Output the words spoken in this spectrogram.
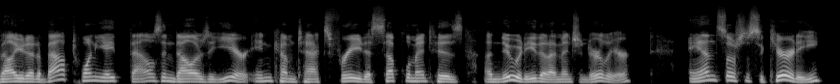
valued at about $28,000 a year, income tax free, to supplement his annuity that I mentioned earlier, and Social Security,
